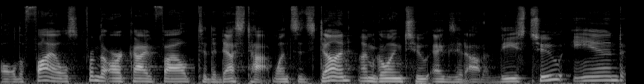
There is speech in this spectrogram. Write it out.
all the files from the archive file to the desktop. Once it's done, I'm going to exit out of these two and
